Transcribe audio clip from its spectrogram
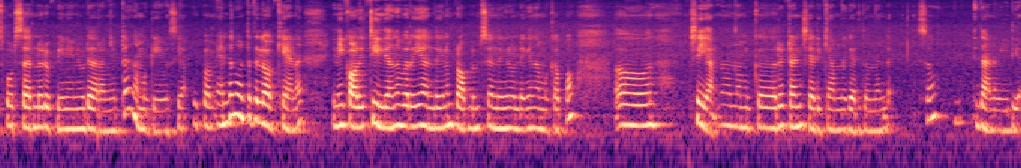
സ്പോർട്സ് സാറിന്റെ ഒരു ഒപ്പീനിയൻ കൂടി അറിഞ്ഞിട്ട് നമുക്ക് യൂസ് ചെയ്യാം. ഇപ്പം എന്റെ നോട്ടത്തിൽ ഓക്കെയാണ് ഇനി ക്വാളിറ്റി ഇല്ല എന്ന് പറയുക എന്തെങ്കിലും പ്രോബ്ലംസ് എന്തെങ്കിലും ഉണ്ടെങ്കിൽ നമുക്കപ്പോൾ ചെയ്യാം. നമുക്ക് റിട്ടേൺ അടിക്കാമെന്ന് കരുതുന്നുണ്ട്. സോ ഇതാണ് വീഡിയോ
